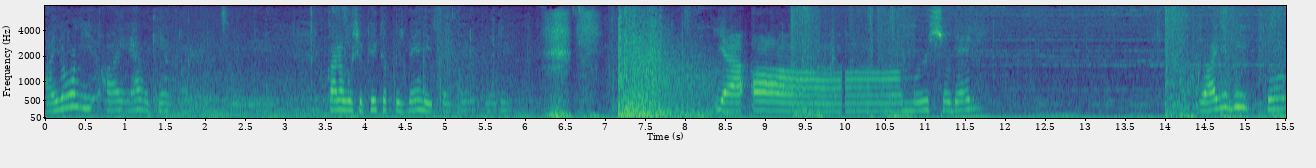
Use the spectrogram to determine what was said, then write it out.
I don't eat, I have a campfire. That's gonna be Kinda wish I picked up those band-aids back there, but I didn't. Yeah, um, we're so dead. Why did we go?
